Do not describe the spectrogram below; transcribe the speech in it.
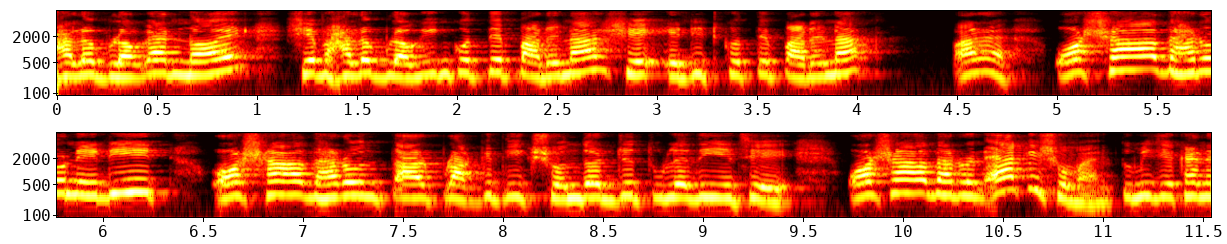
ভালো ব্লগার নয়, সে ভালো ব্লগিং করতে পারে না, সে এডিট করতে পারে না। অসাধারণ এডিট অসাধারণ তার প্রাকৃতিক সৌন্দর্য তুলে দিয়েছে। অসাধারণ, একই সময় তুমি যেখানে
